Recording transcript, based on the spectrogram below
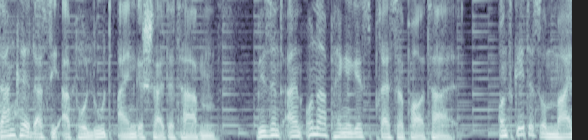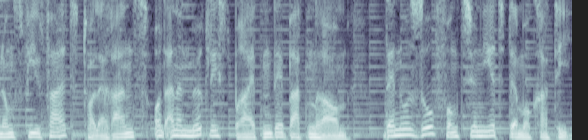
Danke, dass Sie Apolut eingeschaltet haben. Wir sind ein unabhängiges Presseportal. Uns geht es um Meinungsvielfalt, Toleranz und einen möglichst breiten Debattenraum, denn nur so funktioniert Demokratie.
